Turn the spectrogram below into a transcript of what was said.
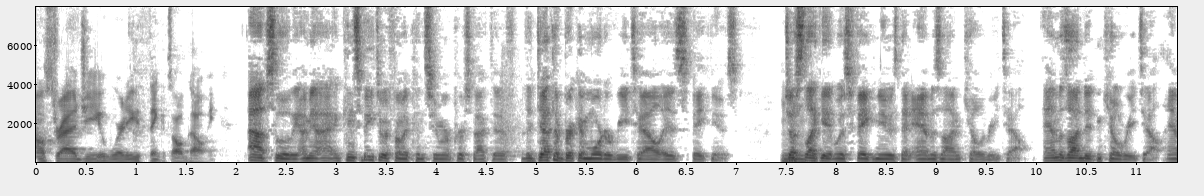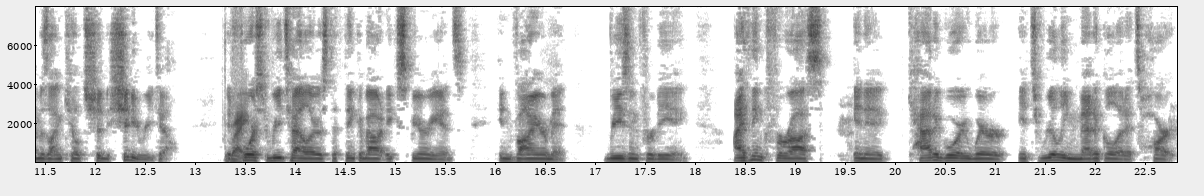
and strategy? Where do you think it's all going? Absolutely. I mean, I can speak to it from a consumer perspective. The death of brick and mortar retail is fake news. Just mm-hmm. like it was fake news that Amazon killed retail. Amazon didn't kill retail. Amazon killed sh- shitty retail. It right. forced retailers to think about experience, environment, reason for being. I think for us, in a category where it's really medical at its heart,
